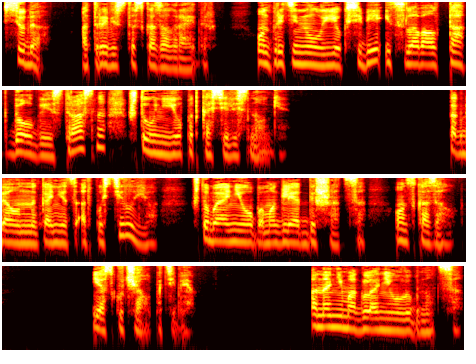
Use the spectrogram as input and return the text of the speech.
Сюда. отрывисто сказал Райдер. Он притянул ее к себе и целовал так долго и страстно, что у нее подкосились ноги. Когда он наконец отпустил ее, чтобы они оба могли отдышаться, он сказал: "Я скучал по тебе". Она не могла не улыбнуться.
